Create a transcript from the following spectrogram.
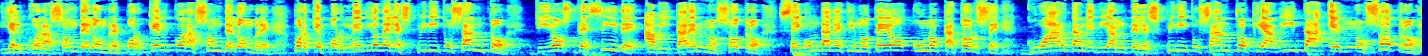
y el corazón del hombre. ¿Por qué el corazón del hombre? Porque por medio del Espíritu Santo Dios decide habitar en nosotros. Segunda de Timoteo 1:14. Guarda mediante el Espíritu Santo que habita en nosotros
